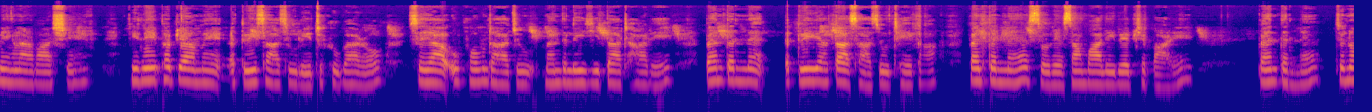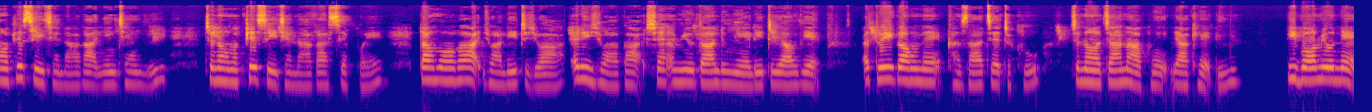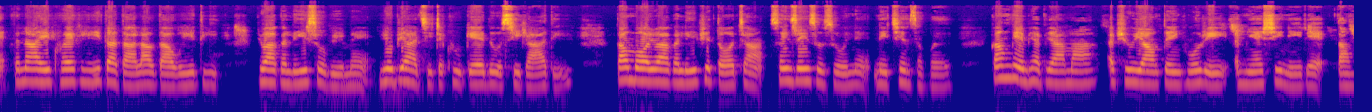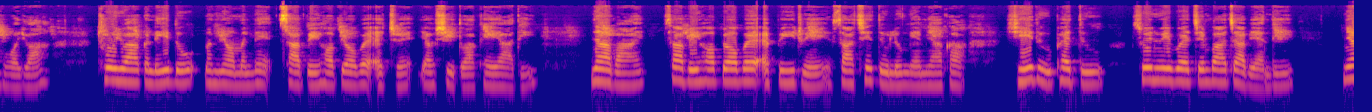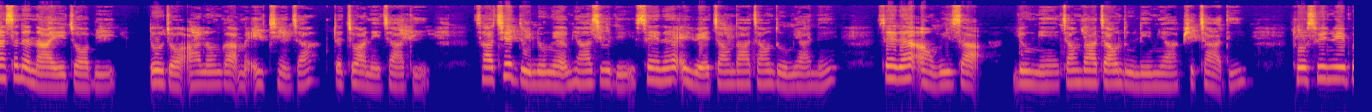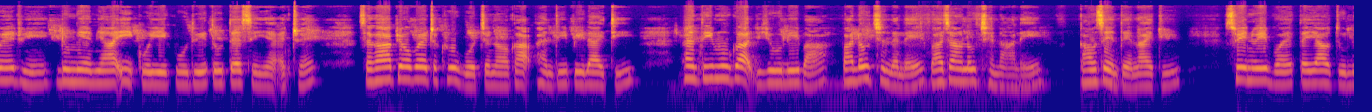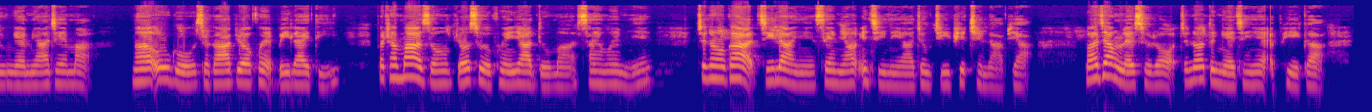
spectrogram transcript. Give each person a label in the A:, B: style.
A: မင်္ဂလာပါရှင်ဒီနေ့ဖတ်ပြမယ့်အသွေးစာစုလေးတစ်ခုကတော့ဆရာဦးဖုံးဓာကျုမန္တလေးရေးသားထားတဲ့ပန်းတနက်အသွေးရတစာစုထဲကပန်းတနက်ဆိုတဲ့ဆောင်းပါးလေးပဲဖြစ်ပါတယ်ပန်းတနက်ကျွန်တော်ဖြစ်စေချင်တာကငြိမ်းချမ်းရေးကျွန်တော်မဖြစ်စေချင်တာကစစ်ပွဲတောင်ပေါ်ကရွာလေးတစ်ရွာအဲ့ဒီရွာကရှမ်းအမျိုးသားလူငယ်လေးတစ်ယောက်ရဲ့အသွေးကောင်းတဲ့ခန်းစားချက်တစ်ခုကျွန်တော်ကြားနာခွင့်ရခဲ့သည် ဒီဘောမျိုးနဲ့တနာရီခွဲခီးတတာလောက်တာဝေးသည့်ရွာကလေးဆိုပေမဲ့မြို့ပြကြီးတစ်ခုကဲ့သို့စီကားသည်တောင်ပေါ်ရွာကလေးဖြစ်သောကြောင့်စိမ့်စိမ့်ဆူဆူနှင့်နေချင်းစပွဲကောင်းကင်ဖြတ်ပြားမှာအဖြူရောင်တိမ်ခိုးတွေအမြဲရှိနေတဲ့တောင်ပေါ်ရွာထိုရွာကလေးသို့မမျှော်မလင့်စာပေဟောပြောပွဲအကျွဲ့ရောက်ရှိသွားခဲ့ရသည်ညပိုင်းစာပေဟောပြောပွဲအပီးတွင် စာချစ်သူလူငယ်များကရေးသူဖက်သူဆွေးနွေးပွဲကျင်းပကြပြန်သည်ည7:00နာရီကျော်ပြီး တို့တော်အားလုံးကမအိတ်ချင်ကြတက်ကြွနေကြသည်စာချစ်သူလူငယ်အများစုသည်ဆယ်တန်းအရွယ်ចောင်းသားចောင်းသူများနှင့်ဆယ်တန်းအောင်ဝိဇလူငယ်ចောင်းသားចောင်းသူလေးများဖြစ်ကြသည်ထိုဆွေးနွေးပွဲတွင်လူငယ်များ၏ကိုယ်ရည်ကိုယ်သွေးတိုးတက်စေရန်အတွက်စကားပြောပွဲတစ်ခုကိုကျွန်တော်ကဖန်တီးပေးလိုက်သည်ဖန်တီးမှုကရိုးရိုးလေးပါဘာလို့ချင်တယ်လဲဘာကြောင့်လုပ်ချင်တာလဲခေါင်းစဉ်တင်လိုက်သည်ဆွေးနွေးပွဲတက်ရောက်သူလူငယ်များထဲမှငါးဦးကိုစကားပြောခွင့်ပေးလိုက်သည် ပထမဆုံးပြောဆိုခွင့်ရသူမှာဆိုင်ဝင်းမြင်ကျွန်တော်ကကြီးလာရင်ဆယ်မြောင်းအင်ဂျင်နီယာချုပ်ကြီးဖြစ်ချင်တာဗျ။ဘာကြောင့်လဲဆိုတော့ကျွန်တော်တငယ်ချင်းရဲ့အဖေက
